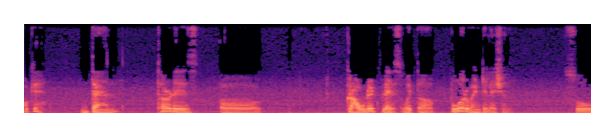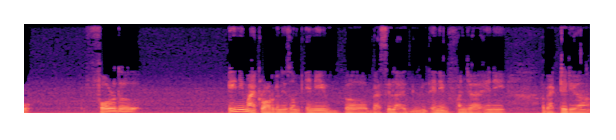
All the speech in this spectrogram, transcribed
okay? Then third is uh, crowded place with uh, poor ventilation. So for the any microorganism any uh, bacilli any fungi any bacteria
